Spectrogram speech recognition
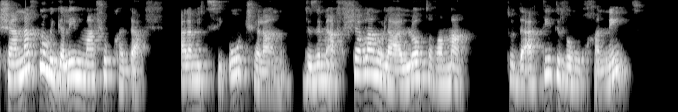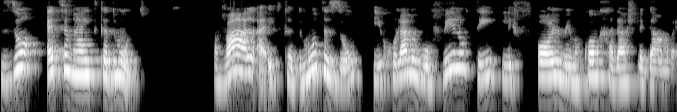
כשאנחנו מגלים משהו חדש על המציאות שלנו וזה מאפשר לנו לעלות רמה תודעתית ורוחנית, זו עצם ההתקדמות. אבל ההתקדמות הזו יכולה להוביל אותי לפעול ממקום חדש לגמרי.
